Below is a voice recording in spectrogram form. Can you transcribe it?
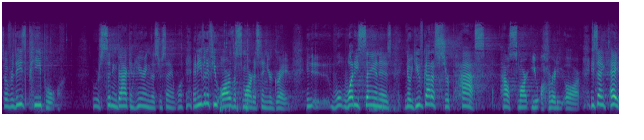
So, for these people who are sitting back and hearing this, they're saying, well, and even if you are the smartest in your grade, what he's saying is, no, you've got to surpass how smart you already are. He's saying, hey,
